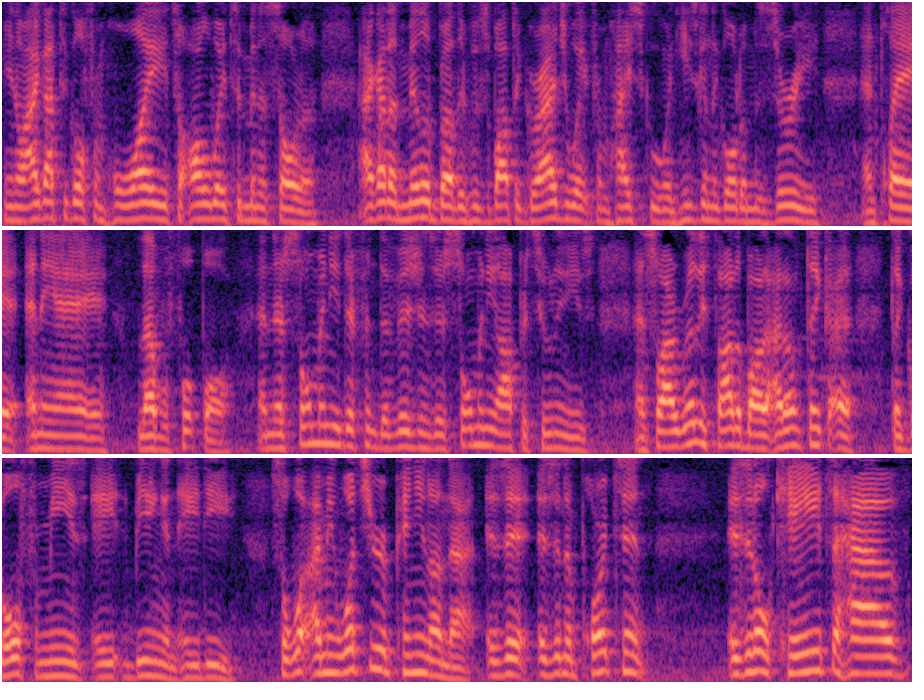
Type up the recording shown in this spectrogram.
You know, I got to go from Hawaii to all the way to Minnesota. I got a Miller brother who's about to graduate from high school and he's going to go to Missouri and play NAIA level football. And there's so many different divisions, there's so many opportunities. And so I really thought about it. I don't think I, uh, the goal for me is a, being an AD. So what I mean, what's your opinion on that? Is it is it important is it okay to have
